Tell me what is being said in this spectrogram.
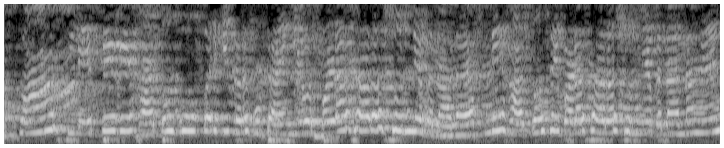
सांस लेते हुए हाथों को ऊपर की तरफ़ उठाएँगे और बड़ा सारा शून्य बनाना है। अपने हाथों से बड़ा सारा शून्य बनाना है।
